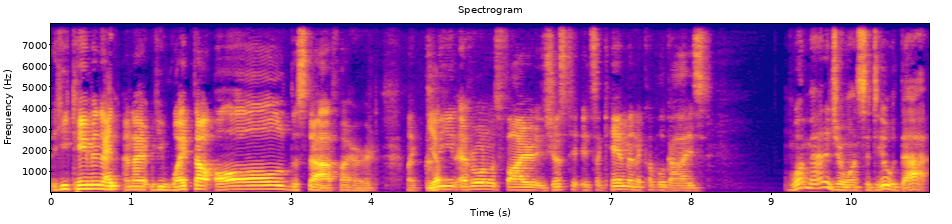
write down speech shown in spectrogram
he came in and, and I he wiped out all the staff. I heard Like Yep. clean, everyone was fired. It's just it's like him and a couple guys. What manager wants to deal with that?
